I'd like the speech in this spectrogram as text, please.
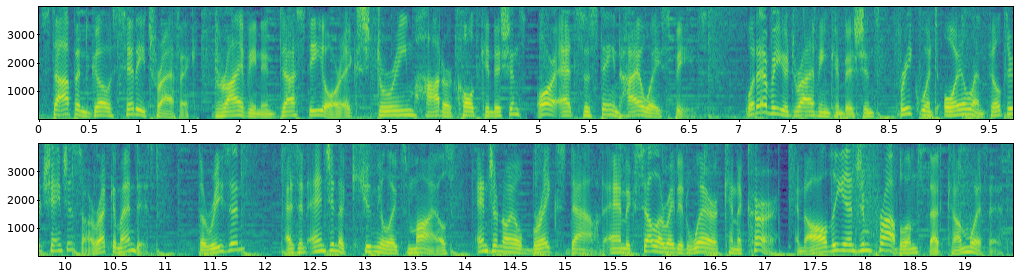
stop and go city traffic, driving in dusty or extreme hot or cold conditions, or at sustained highway speeds. Whatever your driving conditions, frequent oil and filter changes are recommended. The reason? As an engine accumulates miles, engine oil breaks down and accelerated wear can occur, and all the engine problems that come with it.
